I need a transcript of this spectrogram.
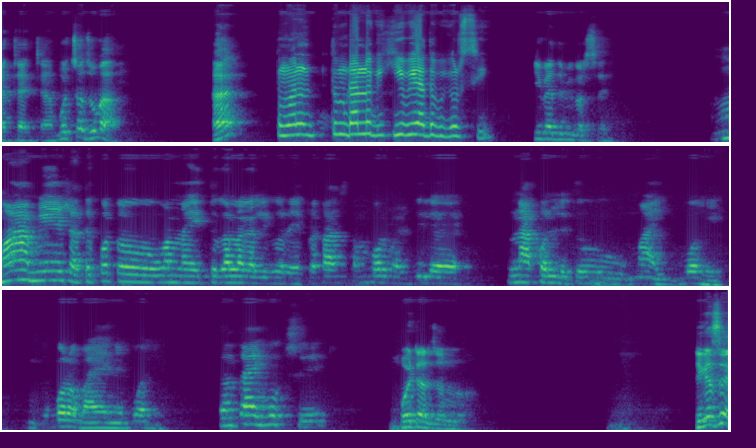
আচ্ছা আচ্ছা। বুঝছ জুমা? হ্যাঁ? তোমার তোমরা লোকে কি বিয়াদবি করছি? কি বেদবি করছে? মা মেয়ের সাথে কত অন্যায় তো গালাগালি করে একটা কাজ কাম ফরমেট দিলে না করলে তো মাই বহে বড় ভাই এনে বহে। তখন তাই বকছে। ওইটার জন্য। ঠিক আছে?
